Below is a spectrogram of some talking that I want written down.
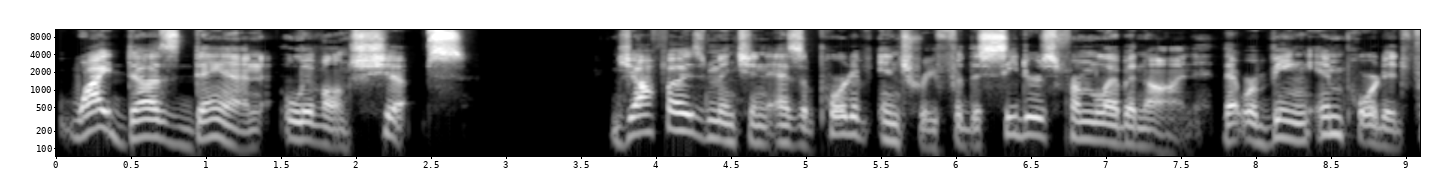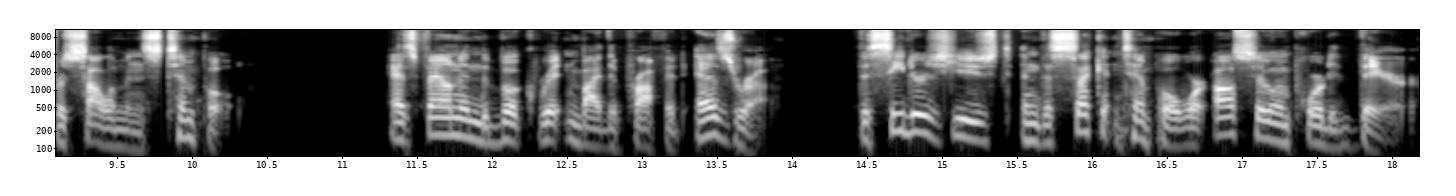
Why does Dan live on ships? Jaffa is mentioned as a port of entry for the cedars from Lebanon that were being imported for Solomon's temple. As found in the book written by the prophet Ezra, the cedars used in the second temple were also imported there.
